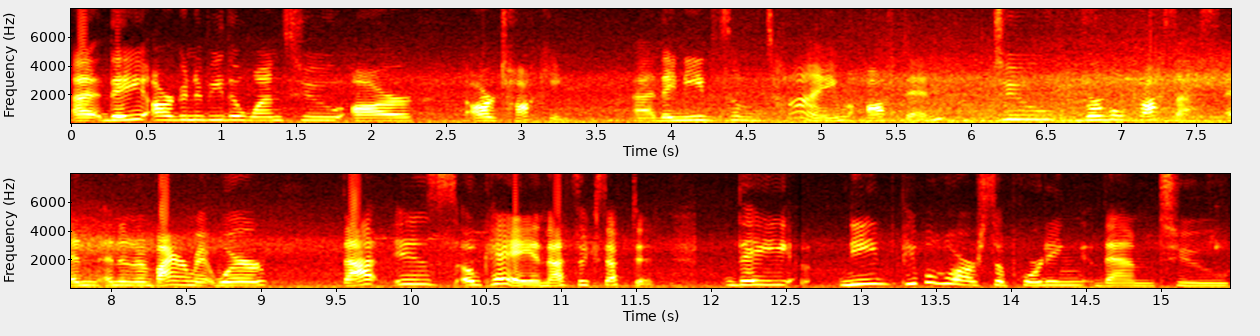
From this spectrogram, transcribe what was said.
Uh, they are going to be the ones who are are talking. Uh, they need some time often to verbal process and, and an environment where that is okay and that's accepted. They need people who are supporting them to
